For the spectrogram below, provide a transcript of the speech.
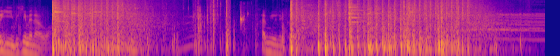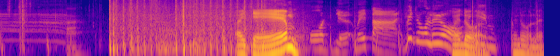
ตัวยิงพี่คิมไปไหนวะใครมีอยู่ในเกิดอะไอ้เจมส์ โคตรเยอะไม่ตายไม่โดนเลยเหรอไม่โดน พี่คิมไม่โดนเลย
